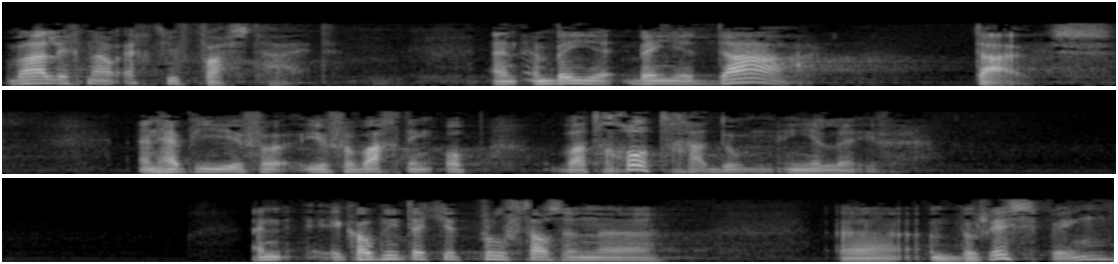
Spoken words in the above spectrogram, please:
Waar ligt nou echt je vastheid? En, en ben, je, ben je daar thuis? En heb je je, je verwachting op wat God gaat doen in je leven? En ik hoop niet dat je het proeft als een, uh, uh, een berisping,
